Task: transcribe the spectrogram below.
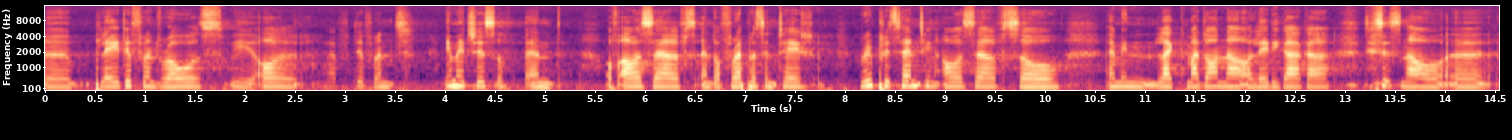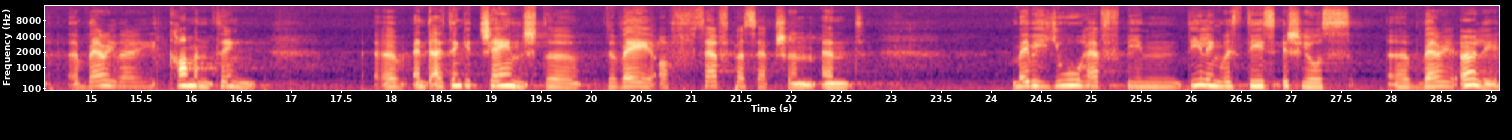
uh, play different roles. We all have different images of and of ourselves and of representation, representing ourselves. So, I mean, like Madonna or Lady Gaga, this is now uh, a very, very common thing. Uh, and I think it changed the, the way of self perception. And maybe you have been dealing with these issues uh, very early.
